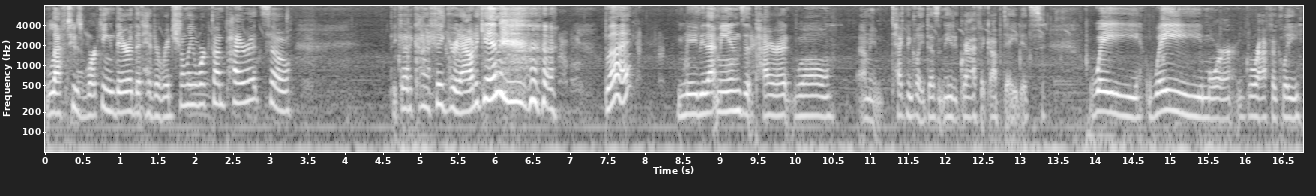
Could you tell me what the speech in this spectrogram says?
left who's working there that had originally worked on Pirates, so they gotta kind of figure it out again. but maybe that means that Pirate will, I mean, technically it doesn't need a graphic update. It's way, way more graphically,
